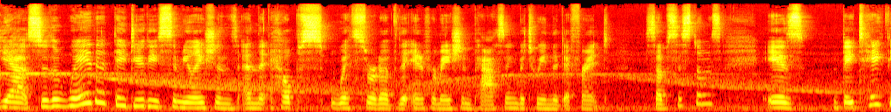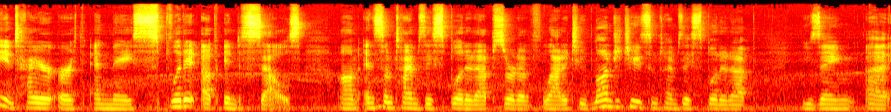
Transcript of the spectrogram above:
Yeah, so the way that they do these simulations and that helps with sort of the information passing between the different subsystems is they take the entire Earth and they split it up into cells. Um, and sometimes they split it up sort of latitude, longitude, sometimes they split it up using, uh,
